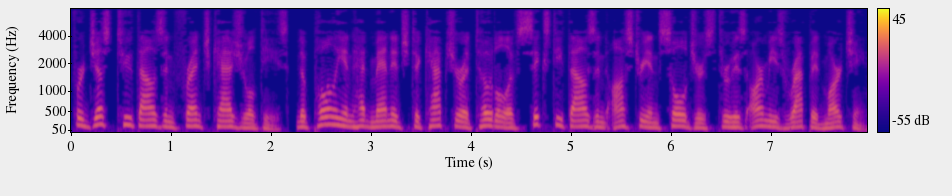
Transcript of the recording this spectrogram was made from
For just 2,000 French casualties, Napoleon had managed to capture a total of 60,000 Austrian soldiers through his army's rapid marching.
